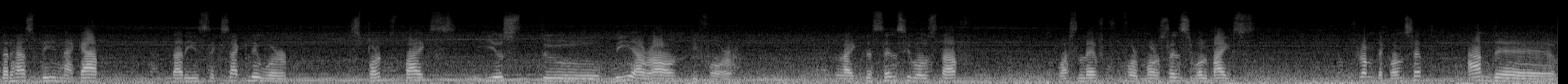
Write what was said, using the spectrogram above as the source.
there has been a gap that is exactly where sports bikes used to be around before. Like the sensible stuff was left for more sensible bikes from the concept and the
